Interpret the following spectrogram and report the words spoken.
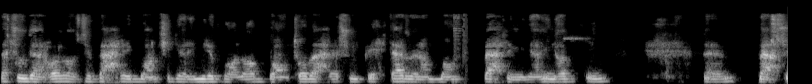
و چون در حال حاضر بهره بانکی داره میره بالا بانک ها بهرهشون بهتر دارن بانک بهره میدن اینا این بخش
